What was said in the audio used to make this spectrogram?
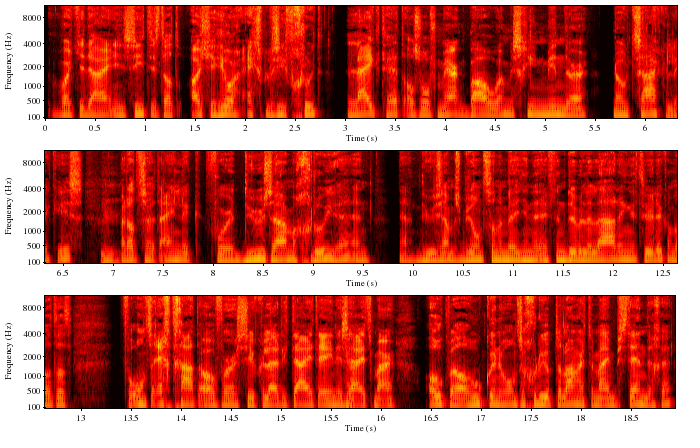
wat je daarin ziet is dat als je heel erg explosief groeit, lijkt het alsof merkbouwen misschien minder noodzakelijk is. Hmm. Maar dat is uiteindelijk voor duurzame groei. Hè, en ja, duurzaam is bij ons dan een beetje heeft een dubbele lading natuurlijk, omdat dat voor ons echt gaat over circulariteit enerzijds, maar ook wel hoe kunnen we onze groei op de lange termijn bestendigen.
